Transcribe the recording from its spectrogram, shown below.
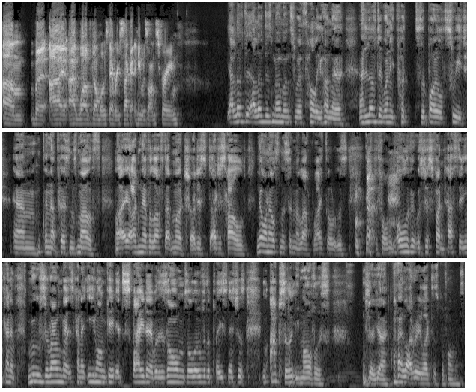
Um, but I, I loved almost every second he was on screen. Yeah, I loved it. I loved his moments with Holly Hunter. I loved it when he puts the boiled sweet um, in that person's mouth. I, I'd never laughed that much. I just, I just howled. No one else in the cinema laughed, but I thought it was his performance. All of it was just fantastic. He kind of moves around like this kind of elongated spider with his arms all over the place, and it's just absolutely marvelous. So yeah, I, I really liked his performance.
